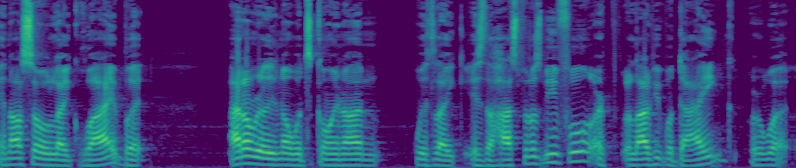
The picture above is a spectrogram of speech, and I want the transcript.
And also, like, why? But I don't really know what's going on with like is the hospitals being full or a lot of people dying or what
